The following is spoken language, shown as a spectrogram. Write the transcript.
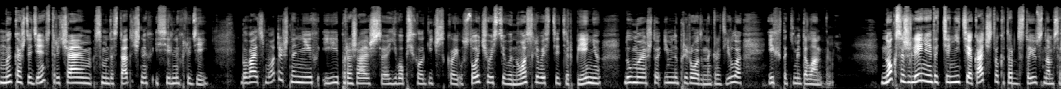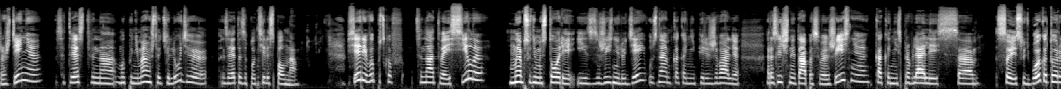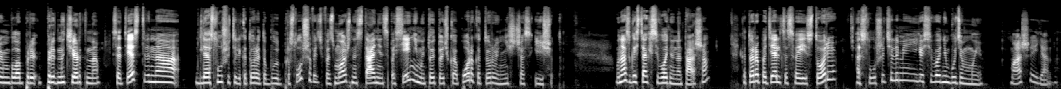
Мы каждый день встречаем самодостаточных и сильных людей. Бывает, смотришь на них и поражаешься его психологической устойчивости, выносливости, терпению, думая, что именно природа наградила их такими талантами. Но, к сожалению, это те, не те качества, которые достаются нам с рождения. Соответственно, мы понимаем, что эти люди за это заплатили сполна. В серии выпусков «Цена твоей силы» мы обсудим истории из жизни людей, узнаем, как они переживали различные этапы своей жизни, как они справлялись с своей судьбой, которая им была предначертана. Соответственно, для слушателей, которые это будут прослушивать, возможно, станет спасением и той точкой опоры, которую они сейчас ищут. У нас в гостях сегодня Наташа, которая поделится своей историей, а слушателями ее сегодня будем мы, Маша и Яна.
